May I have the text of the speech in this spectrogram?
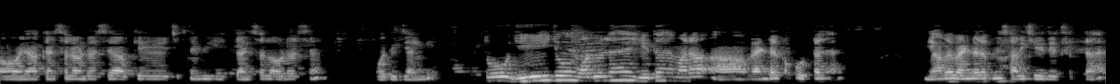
और यहाँ कैंसिल ऑर्डर से आपके जितने भी कैंसिल ऑर्डर्स हैं वो दिख जाएँगे। तो ये जो मॉड्यूल है ये तो है हमारा वेंडर का पोर्टल है। यहाँ पे वेंडर अपनी सारी चीज़ें देख सकता है।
